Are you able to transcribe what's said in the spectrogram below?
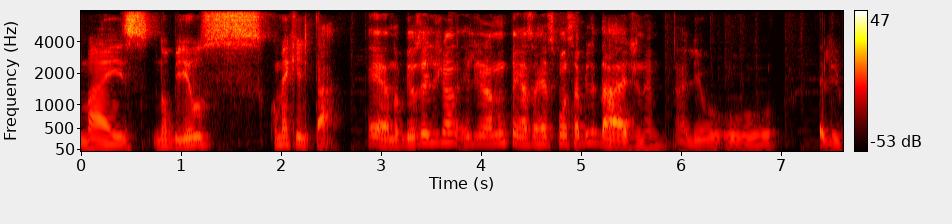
Mas no Bills, como é que ele tá? É, no Bills ele já, ele já não tem essa responsabilidade, né? Ali o, o ele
